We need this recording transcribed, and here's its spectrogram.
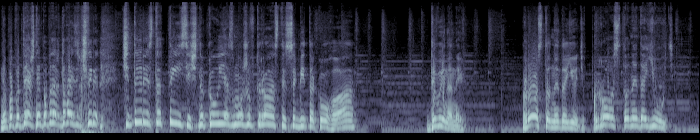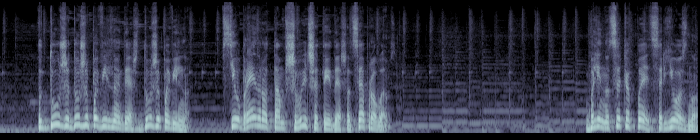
Не попадеш, не попадеш. Давай за 4... 400 тисяч. Ну коли я зможу вкрасти собі такого, а? Диви на них. Просто не дають. Просто не дають. Тут дуже, дуже повільно йдеш, дуже повільно. В Steel Brainrod там швидше ти йдеш, оце проблем. Блін, ну це капець, серйозно.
